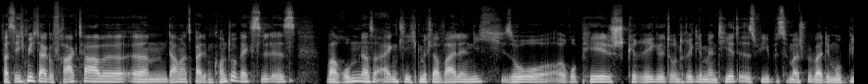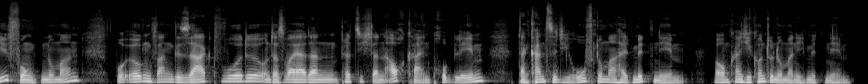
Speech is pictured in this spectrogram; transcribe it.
Was ich mich da gefragt habe, ähm, damals bei dem Kontowechsel ist, warum das eigentlich mittlerweile nicht so europäisch geregelt und reglementiert ist, wie zum Beispiel bei den Mobilfunknummern, wo irgendwann gesagt wurde, und das war ja dann plötzlich dann auch kein Problem, dann kannst du die Rufnummer halt mitnehmen. Warum kann ich die Kontonummer nicht mitnehmen?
